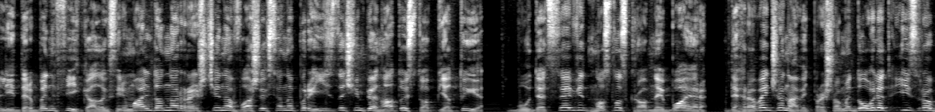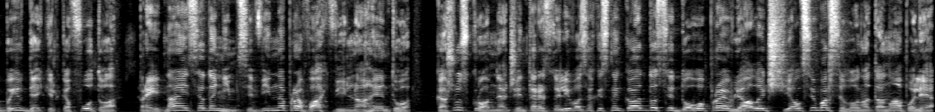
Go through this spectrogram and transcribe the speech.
Лідер Бенфіка Алекс Рімальдо нарешті наважився на переїзд до чемпіонату з топ-5. Буде це відносно скромний байер, де гравець же навіть пройшов медогляд і зробив декілька фото. Приєднається до німців він на правах вільного агенту. Кажу скромний, адже інтерес до лівозахисника досить довго проявляли Челсі, Барселона та Наполі.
